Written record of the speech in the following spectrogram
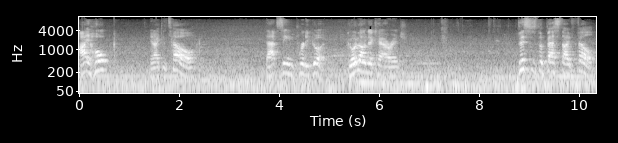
I hope, and I can tell, that seemed pretty good. Good undercarriage. This is the best I've felt.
